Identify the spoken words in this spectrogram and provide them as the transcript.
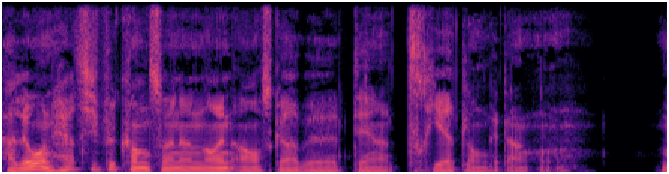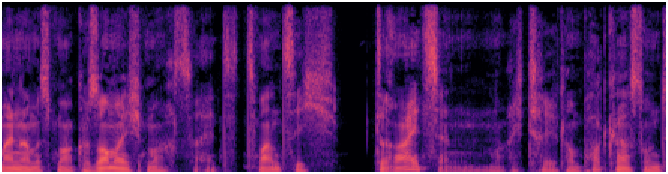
Hallo und herzlich willkommen zu einer neuen Ausgabe der Triathlon-Gedanken. Mein Name ist Marco Sommer, ich mache seit 2013 mache ich Triathlon-Podcast und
